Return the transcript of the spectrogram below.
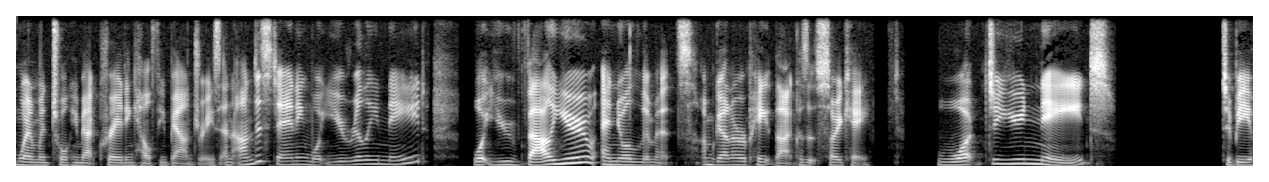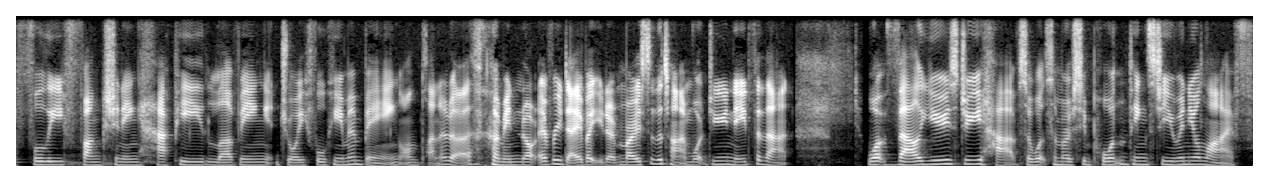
when we're talking about creating healthy boundaries and understanding what you really need, what you value, and your limits. I'm going to repeat that because it's so key. What do you need to be a fully functioning, happy, loving, joyful human being on planet Earth? I mean, not every day, but you know, most of the time, what do you need for that? What values do you have? So, what's the most important things to you in your life?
